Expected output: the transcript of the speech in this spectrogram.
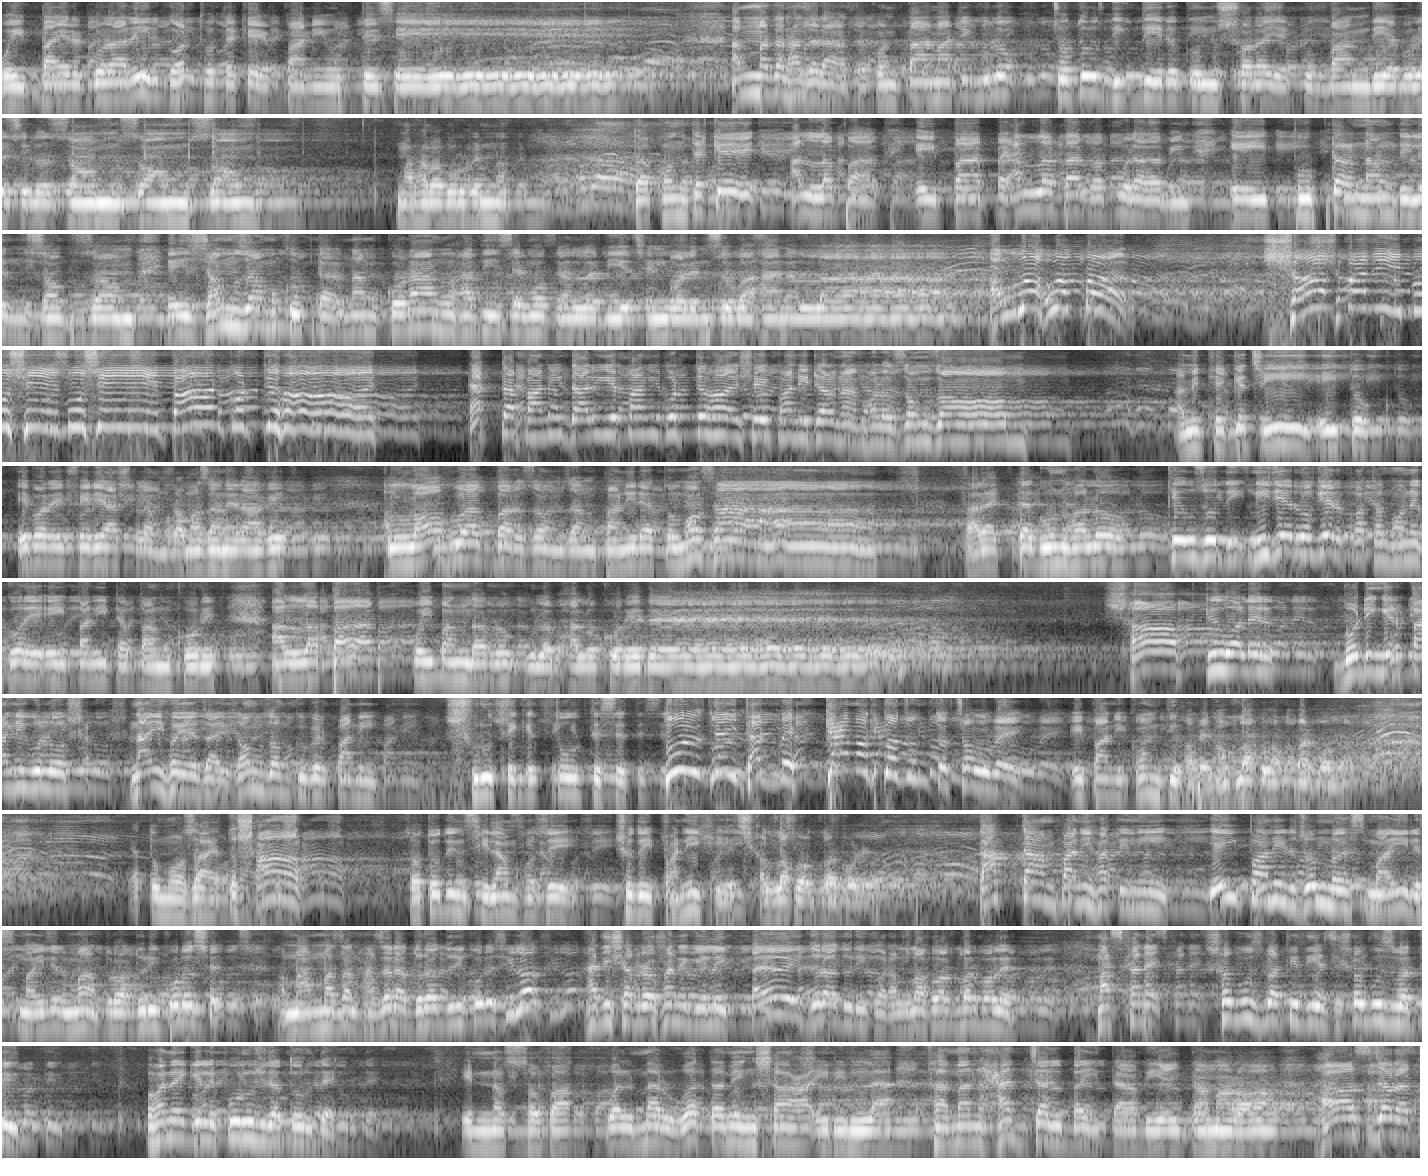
ওই পায়ের গোড়ারির থেকে পানি উঠতেছে। আম্মাজান হাজারা, তখন পা মাটিগুলো চতুর্দিক দিয়ে এরকম সরাই একটু বান দিয়ে বলেছিল, জম জম জম। মারহাবা বলবেন না। তখন থেকে আল্লাহ পাক এই পা- পা- আল্লাহ পাক রব্বুল আলামিন এই কূপটার নাম দিলেন জমজম। এই জমজম কূপটার নাম কোরআন ও হাদিসের মধ্যে আল্লাহ দিয়েছেন, বলেন সুবহানাল্লাহ। আল্লাহু আকবার। সব পানি বসে বসে পান করতে হয়। একটা পানি দাঁড়িয়ে পান করতে হয়, সেই পানিটার নাম হলো জমজম। আমি থেকেছি, এই তো এবারে ফিরে আসলাম রমাজানের আগে। আল্লাহ আকবার, জমজান পানির এত মজা। তার একটা গুণ হলো, কেউ যদি নিজের রোগের কথা মনে করে এই পানিটা পান করে, আল্লাহ পাক ওই বান্দার রোগগুলো ভালো করে দেয়। সব টিউবওয়েলের বোর্ডিং এর পানিগুলো নাই হয়ে যায় জমজম কূপের পানি শুরু থেকে তুলতেছে তুলতেই থাকবে কেমন পর্যন্ত চলবে? এই পানি কমতি হবে না আল্লাহু আকবার বলো এত মজা এত স্বাদ। যতদিন ছিলাম হজে শুধু এই পানি খেয়েছি আল্লাহু আকবার বলে কাকতাম পানি হাতে নিয়ে এই পানির জন্য ইসমাইল, ইসমাইলের মা দৌড়াদৌড়ি করেছে। মাম্মাজান হাজারা দৌড়াদৌড়ি করেছিল। হাজি সাহেব ওখানে গেলে এই দৌড়াদৌড়ি কর, আল্লাহ আকবার বলেন। মাঝখানে সবুজ বাতি দিয়েছে, সবুজ বাতি। ওখানে গেলে পুরুষরা দৌড় দেয়। যারা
